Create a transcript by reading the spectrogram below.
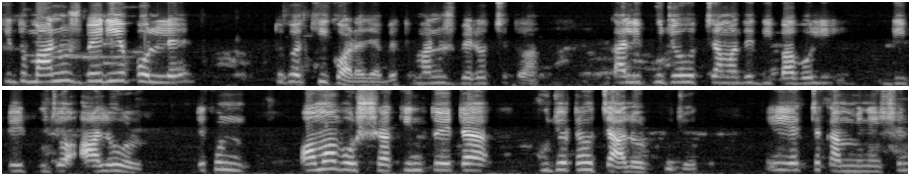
কিন্তু মানুষ বেরিয়ে পড়লে তো কি করা যাবে? তো মানুষ বেরোচ্ছে তো, কালী পুজো হচ্ছে আমাদের দীপাবলি দ্বীপের পুজো, আলোর। দেখুন, অমাবস্যা কিন্তু এটা পুজোটা হচ্ছে আলোর পুজো। এই একটা কম্বিনেশন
